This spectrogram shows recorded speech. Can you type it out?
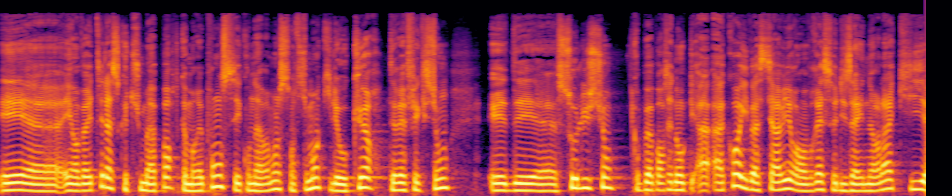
Et, euh, et en vérité, là, ce que tu m'apportes comme réponse, c'est qu'on a vraiment le sentiment qu'il est au cœur des réflexions et des euh, solutions qu'on peut apporter. Donc, à, quoi il va servir en vrai ce designer-là qui,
